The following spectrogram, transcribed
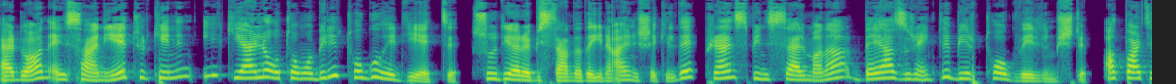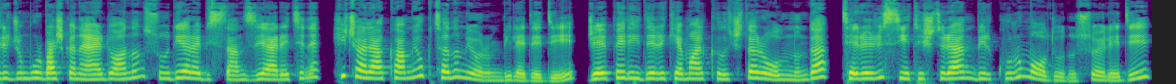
Erdoğan El Sani'ye Türkiye'nin ilk yerli otomobili TOG'u hediye etti. Suudi Arabistan'da da yine aynı şekilde Prens bin Selman'a beyaz renkli bir TOG verilmişti. AK Partili Cumhurbaşkanı Erdoğan'ın Suudi Arabistan ziyaretine hiç alakam yok tanımıyorum bile dediği, CHP lideri Kemal Kılıçdaroğlu'nun da terörist yetiştiren bir kurum olduğunu söylediği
